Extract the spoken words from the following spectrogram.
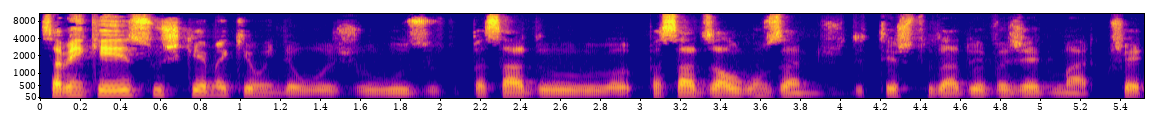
Sabem que é esse o esquema que eu ainda hoje uso, passado, passados alguns anos de ter estudado o Evangelho de Marcos. É,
